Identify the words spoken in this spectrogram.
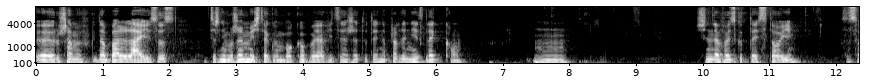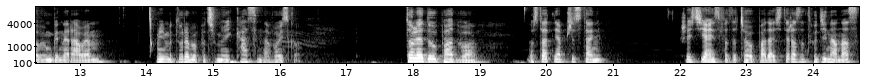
E, ruszamy na Balaizus. Też nie możemy iść tak głęboko, bo ja widzę, że tutaj naprawdę nie jest lekko. Mm. Silne wojsko tutaj stoi. Ze słabym generałem. Miejmy turę, bo potrzebujemy kasy na wojsko. Toledo upadło. Ostatnia przystań chrześcijaństwa zaczęło padać. Teraz nadchodzi na nas,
